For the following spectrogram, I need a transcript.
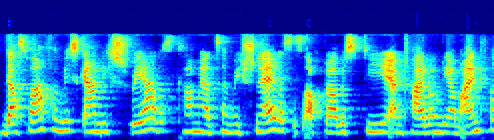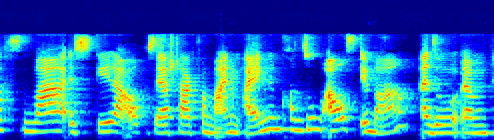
das war für mich gar nicht schwer. Das kam ja ziemlich schnell. Das ist auch, glaube ich, die Entscheidung, die am einfachsten war. Ich gehe da auch sehr stark von meinem eigenen Konsum aus, immer. Also ähm,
